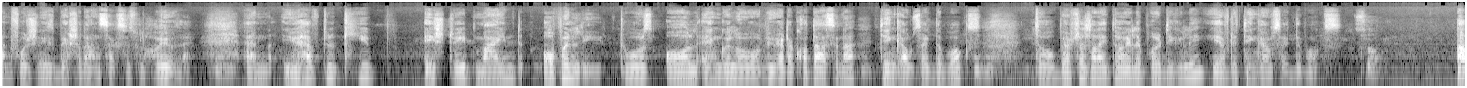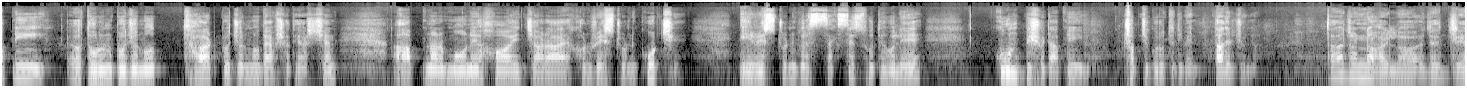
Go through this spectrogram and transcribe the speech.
আনফর্চুনেটলি ব্যবসাটা আনসাকসেসফুল হয়েও যায়। And you have to keep a straight mind openly towards all angle of view একটা কথা আছে না থিঙ্ক আউটসাইড দ্য বক্স তো ব্যবসা চালাইতে হলে politically you have to think outside the box আপনি তরুণ প্রজন্ম থার্ড প্রজন্ম ব্যবসাতে আসছেন। আপনার মনে হয় যারা এখন রেস্টুরেন্ট করছে এই রেস্টুরেন্টগুলো সাকসেস হতে হলে কোন বিষয়টা আপনি সবচেয়ে গুরুত্ব দিবেন তাদের জন্য? তার জন্য হইল যে যে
